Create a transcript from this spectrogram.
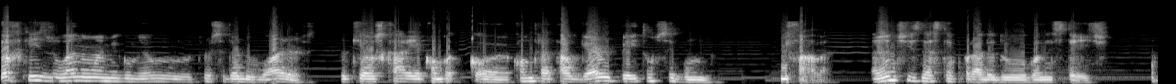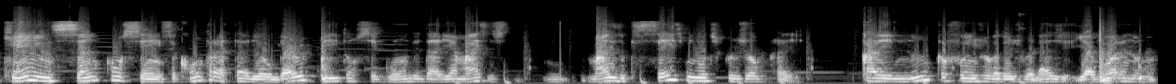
Eu fiquei zoando um amigo meu, torcedor do Warriors, porque os caras iam contratar o Gary Payton II. E fala, antes dessa temporada do Golden State, quem em sã consciência contrataria o Gary Payton II e daria mais, mais do que 6 minutos por jogo para ele? Cara ele nunca foi um jogador de verdade e agora no,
